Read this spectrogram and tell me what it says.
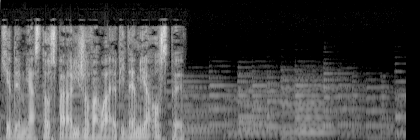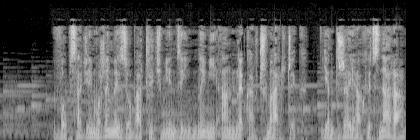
kiedy miasto sparaliżowała epidemia ospy. W obsadzie możemy zobaczyć m.in. Annę Karczmarczyk, Jędrzeja Hycnara,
